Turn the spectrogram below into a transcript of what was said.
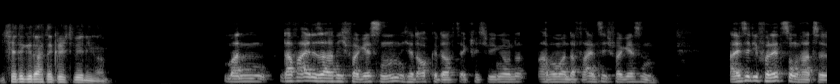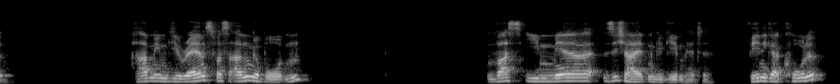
ich hätte gedacht, er kriegt weniger. Man darf eine Sache nicht vergessen. Ich hätte auch gedacht, er kriegt weniger, aber man darf eins nicht vergessen. Als er die Verletzung hatte, haben ihm die Rams was angeboten, was ihm mehr Sicherheiten gegeben hätte. Weniger Kohle,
